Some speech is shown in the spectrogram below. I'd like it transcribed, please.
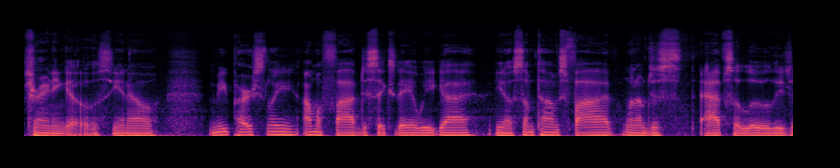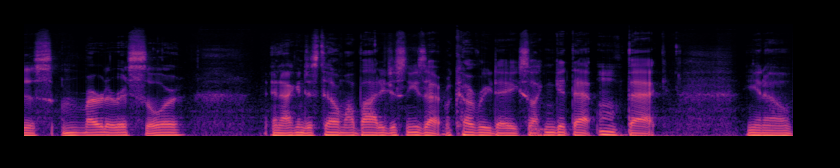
training goes. You know, me personally, I'm a five to six day a week guy. You know, sometimes five when I'm just absolutely just murderous sore. And I can just tell my body just needs that recovery day so I can get that oomph back. You know,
